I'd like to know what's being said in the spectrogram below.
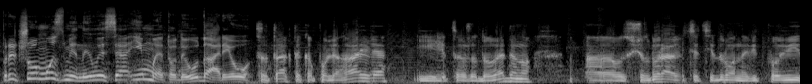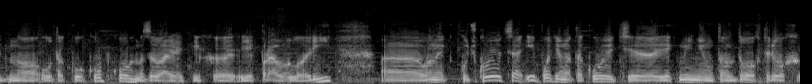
Причому змінилися і методи ударів. Ця тактика полягає, і це вже доведено. Що збираються ці дрони відповідно у таку кубку, називають їх, е, як правило, рій. Е, Вони кучкуються і потім атакують е, як мінімум там двох-трьох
